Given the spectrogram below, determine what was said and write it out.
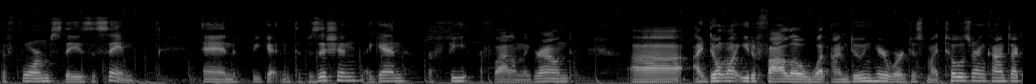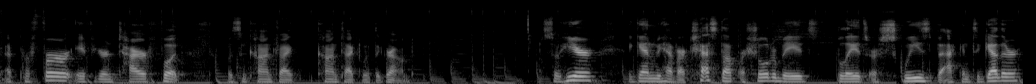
the form stays the same. And we get into position, again, our feet are flat on the ground. Uh, I don't want you to follow what I'm doing here where just my toes are in contact. I prefer if your entire foot was in contact, contact with the ground. So here, again, we have our chest up, our shoulder blades, blades are squeezed back and together.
